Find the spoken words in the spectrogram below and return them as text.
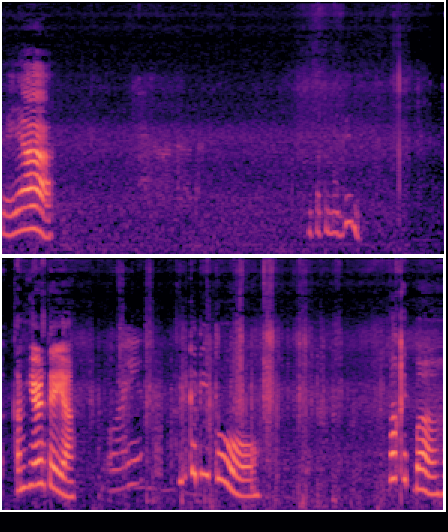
Kaya. Hindi pa tulugin. Come here, Thea. Why? Halika dito. Bakit ba?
